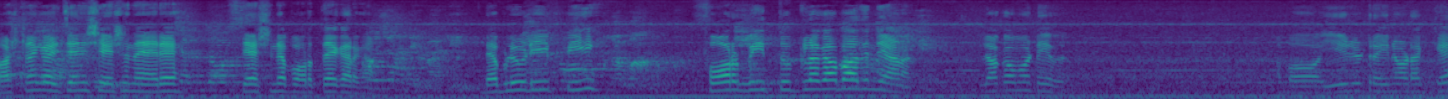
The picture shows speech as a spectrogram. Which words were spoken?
ഭക്ഷണം കഴിച്ചതിന് ശേഷം നേരെ സ്റ്റേഷന്റെ പുറത്തേക്ക് ഇറങ്ങാം. W D P four B തുഗ്ലകാബാദിന്റെയാണ് ലോക്കോമോട്ടീവ് അപ്പോൾ ഈ ഒരു ട്രെയിനോടൊക്കെ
